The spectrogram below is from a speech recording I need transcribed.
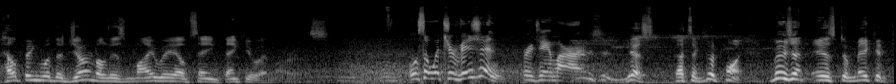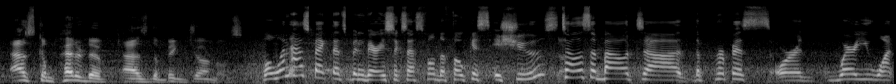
helping with the journal is my way of saying thank you, MRS. Well, so what's your vision for JMR? Vision, yes, that's a good point. Vision is to make it as competitive as the big journals. Well, one aspect that's been very successful, the focus issues. Tell us about uh, the purpose or where you want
